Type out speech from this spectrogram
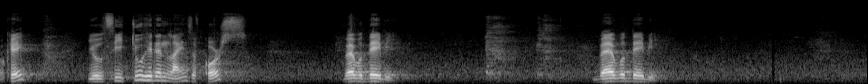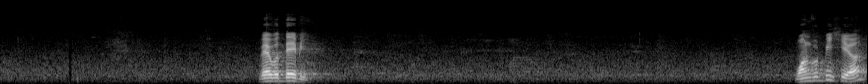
Okay. You will see two hidden lines of course. Where would they be? Where would they be? Where would they be? One would be here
